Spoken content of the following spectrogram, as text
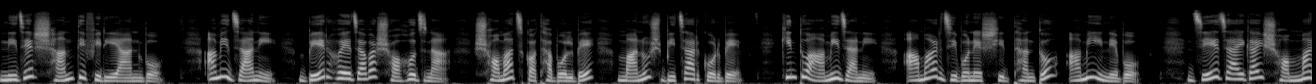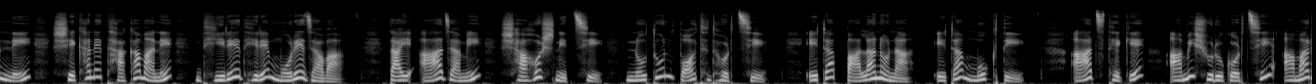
নিজের শান্তি ফিরিয়ে আনব। আমি জানি, বের হয়ে যাওয়া সহজ না, সমাজ কথা বলবে, মানুষ বিচার করবে, কিন্তু আমি জানি, আমার জীবনের সিদ্ধান্ত আমিই নেব। যে জায়গায় সম্মান নেই, সেখানে থাকা মানে ধীরে ধীরে মরে যাওয়া। তাই আজ আমি সাহস নিচ্ছি, নতুন পথ ধরছি। এটা পালানো না, এটা মুক্তি। আজ থেকে আমি শুরু করছি আমার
